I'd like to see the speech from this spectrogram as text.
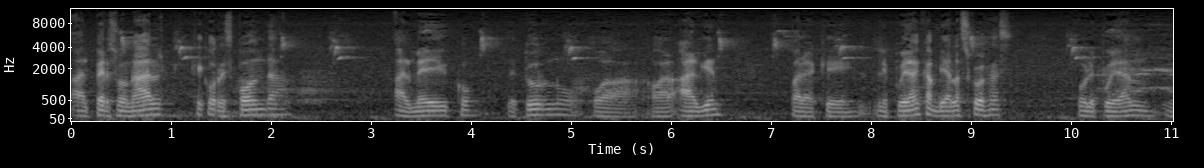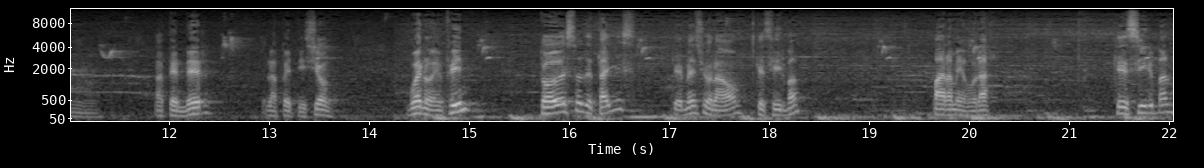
al personal que corresponda, al médico de turno o a, alguien para que le puedan cambiar las cosas o le puedan mm, atender la petición. Bueno, en fin, todos estos detalles que he mencionado que sirvan para mejorar, que sirvan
